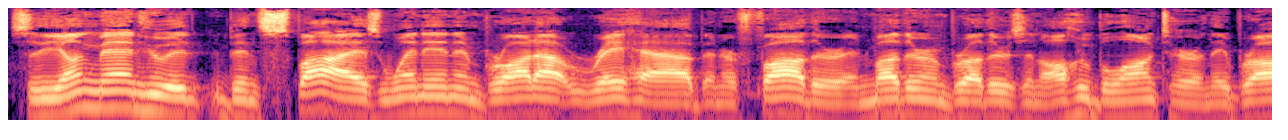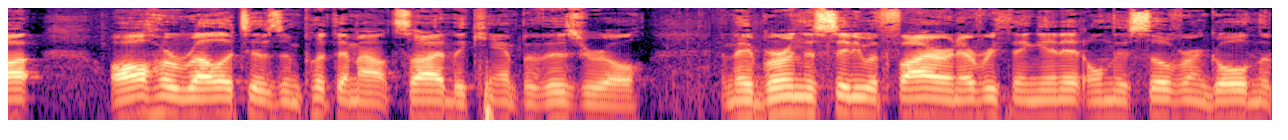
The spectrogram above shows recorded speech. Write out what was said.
So the young men who had been spies went in and brought out Rahab and her father and mother and brothers and all who belonged to her. And they brought all her relatives and put them outside the camp of Israel. And they burned the city with fire and everything in it, only silver and gold and the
